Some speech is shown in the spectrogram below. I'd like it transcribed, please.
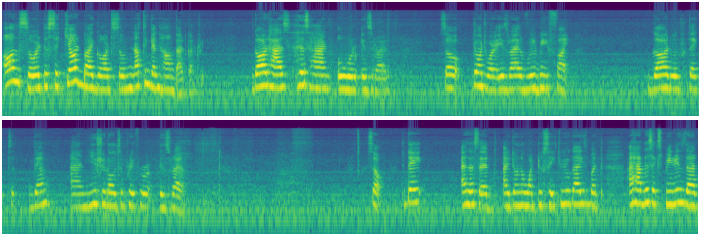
also it is secured by God so nothing can harm that country. God has his hand over Israel. So don't worry, Israel will be fine. God will protect them, and you should also pray for Israel. So, today, as I said, I don't know what to say to you guys, but I have this experience that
